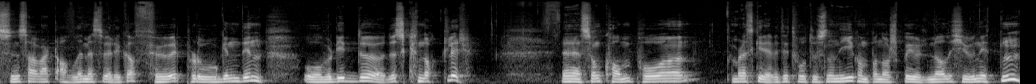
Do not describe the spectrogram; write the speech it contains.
syns har vært aller mest vellykka, 'Før plogen din over de dødes knokler', eh, som kom på ble skrevet i 2009, kom på norsk på Gyldendal i 2019.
